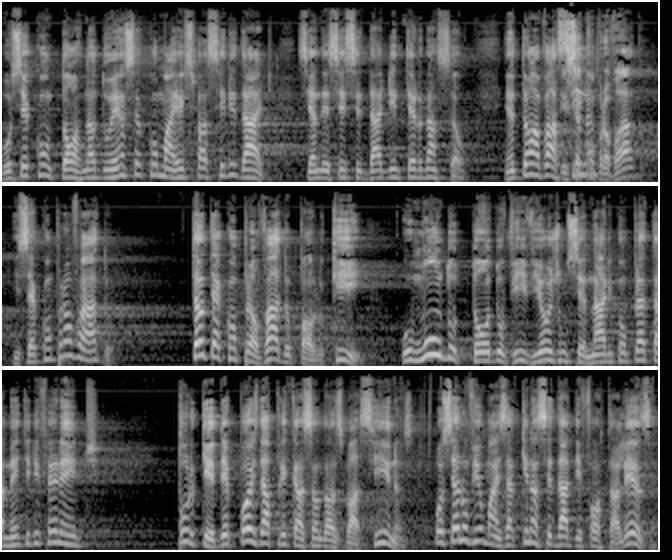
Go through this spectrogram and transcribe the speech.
Você contorna a doença com mais facilidade, sem a necessidade de internação. Então a vacina. Isso é comprovado? Isso é comprovado. Tanto é comprovado, Paulo, que o mundo todo vive hoje um cenário completamente diferente. Porque depois da aplicação das vacinas, você não viu mais aqui na cidade de Fortaleza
